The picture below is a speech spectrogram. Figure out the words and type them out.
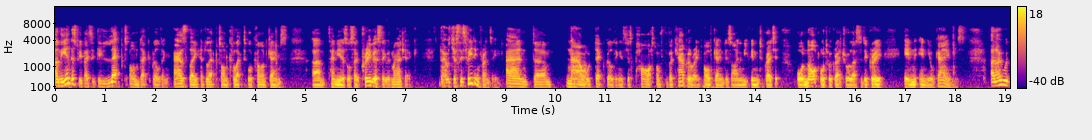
And the industry basically leapt on deck building as they had leapt on collectible card games um, 10 years or so previously with Magic. There was just this feeding frenzy. And um, now deck building is just part of the vocabulary of game design and you can integrate it or not or to a greater or lesser degree in in your games. And I would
